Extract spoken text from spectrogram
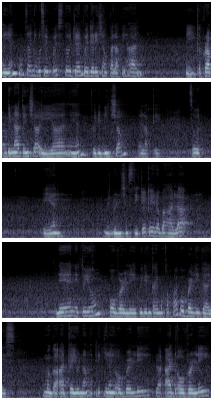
Ayan, kung saan nyo gusto ipwesto dyan, pwede rin siyang palakihan. Ay, ika-crop din natin siya. Ayan, ayan. Pwede din siyang lalaki. So, ayan. Din siyang sticker. Kayo na bahala. Then, ito yung overlay. Pwede tayo makapag-overlay guys. Mag-a-add kayo ng, click nyo lang overlay, add overlay.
